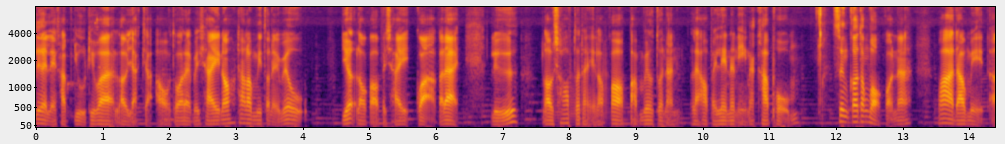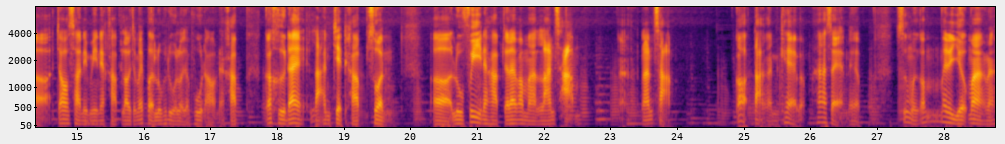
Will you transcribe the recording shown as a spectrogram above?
เรื่อยๆเลยครับ อยู่ที่ว่าเราอยากจะเอาตัวอะไรไปใช้เนาะถ้าเรามีตัวไหนเวลเยอะเราก็เอาไปใช้กว่าก็ได้ หรือ เราชอบตัวไหนเราก็ปั๊มเวลตัวนั้น และเอาไปเล่นนั่นเองนะครับผม ซึ่งก็ต้องบอกก่อนนะว่าดาวเมจเจ้าซานิมินะครับ เราจะไม่เปิดรูปให้ดูเราจะพูดเอานะครับ ก็คือได้ล้านเจ็ดครับ ส่วนลูฟี่นะครับ จะได้ประมาณล้านสามล้านสามก็ต่างกันแค่แบบห้าแสนนะครับ ซึ่งเหมันก็ไม่ได้เยอะมากนะ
